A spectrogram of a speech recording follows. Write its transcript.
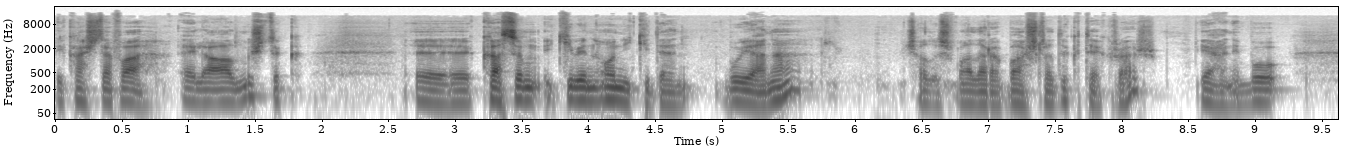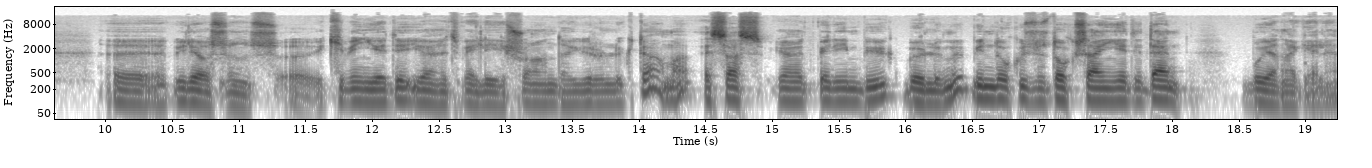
birkaç defa ele almıştık. E, Kasım 2012'den bu yana çalışmalara başladık tekrar. Yani bu e, biliyorsunuz e, 2007 yönetmeliği şu anda yürürlükte ama esas yönetmeliğin büyük bölümü 1997'den bu yana gelen.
